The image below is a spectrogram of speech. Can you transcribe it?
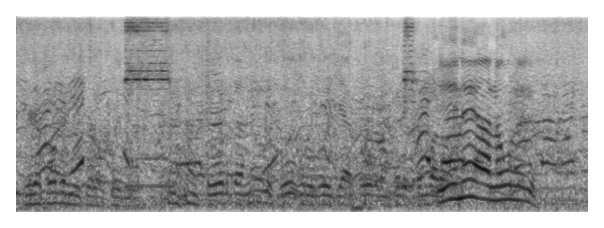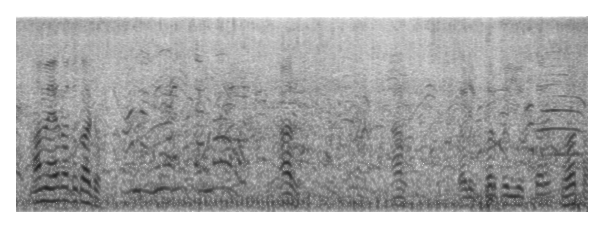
બીજા પોતે નહીં કરો કોઈ નહીં. તોડતા નહીં ઓલું છોકરું કોઈ ગયા છોકરા ઘડી સંભાળે એ નહીં આ નવું લઈ લો અમે એક હતું કાઢો હાલ હાલ ઘડી ફરફરિયું કરે જોતો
